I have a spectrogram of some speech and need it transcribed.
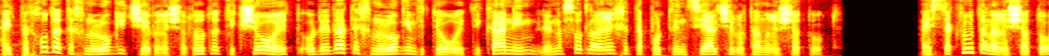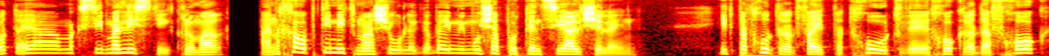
ההתפתחות הטכנולוגית של רשתות התקשורת עודדה טכנולוגים ותאורטיקנים לנסות להעריך את הפוטנציאל של אותן רשתות. ההסתכלות על הרשתות היה מקסימליסטי, כלומר, הנחה אופטימית משהו לגבי מימוש הפוטנציאל שלהן. התפתחות רדפה התפתחות וחוק רדף חוק,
